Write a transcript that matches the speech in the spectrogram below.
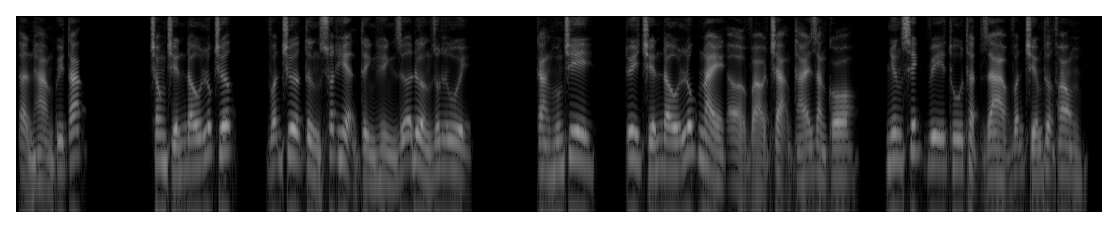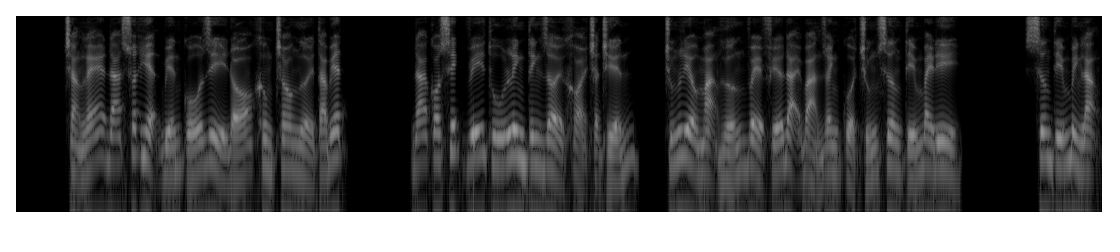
ẩn hàm quy tắc. Trong chiến đấu lúc trước, vẫn chưa từng xuất hiện tình hình giữa đường rút lui. Càng húng chi, tuy chiến đấu lúc này ở vào trạng thái giằng co, nhưng xích vĩ thú thật ra vẫn chiếm thượng phong. Chẳng lẽ đã xuất hiện biến cố gì đó không cho người ta biết? Đã có xích vĩ thú linh tinh rời khỏi trận chiến, chúng liều mạng hướng về phía đại bản doanh của chúng xương tím bay đi. Xương tím bình lặng,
